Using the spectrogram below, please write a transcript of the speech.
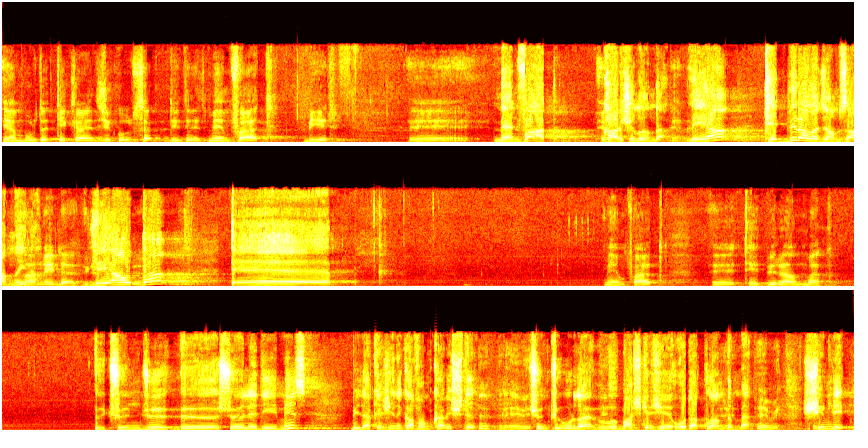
Yani burada tekrar edecek olursak dediniz menfaat bir, e, menfaat karşılığında veya tedbir alacağım zannıyla, Zannıyla, veyahut da eee, menfaat, e, tedbir almak, üçüncü eee, söylediğimiz bir dakika şimdi kafam karıştı. Evet. çünkü burada başka şeye odaklandım ben. Evet. şimdi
